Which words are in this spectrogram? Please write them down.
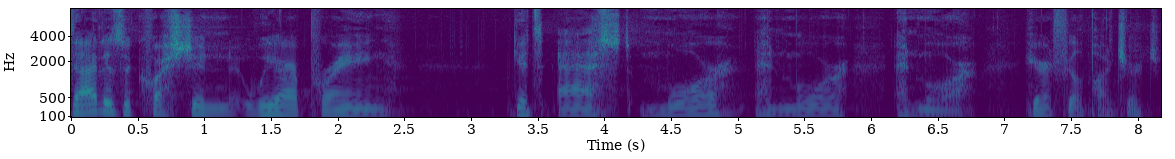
That is a question we are praying gets asked more and more and more here at Philpott Church.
